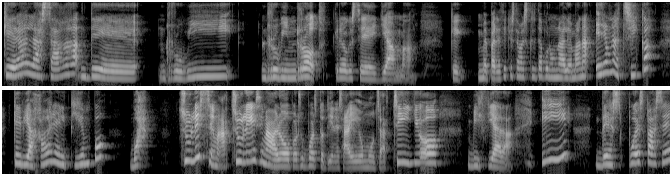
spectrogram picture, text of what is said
que era la saga de Rubí... Rubinrod, creo que se llama. Que me parece que estaba escrita por una alemana. Era una chica que viajaba en el tiempo. ¡Buah! Chulísima, chulísima. Luego, por supuesto, tienes ahí un muchachillo viciada. Y Después pasé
